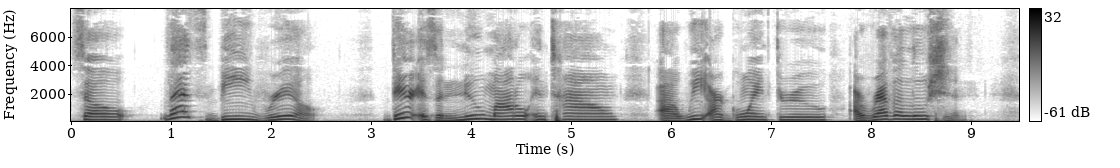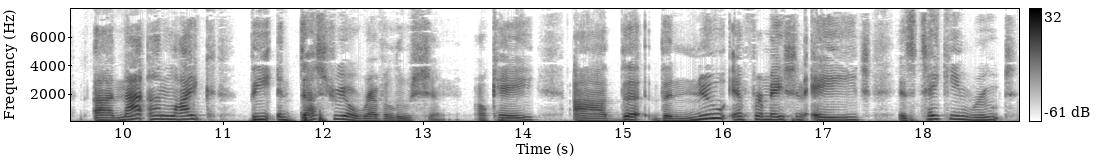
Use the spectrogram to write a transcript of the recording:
So let's be real. There is a new model in town. Uh, we are going through a revolution, uh, not unlike the industrial revolution. Okay, uh, the the new information age is taking root,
